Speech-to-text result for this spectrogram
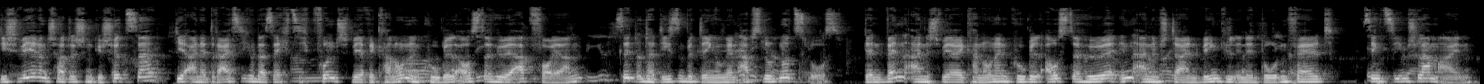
Die schweren schottischen Geschütze, die eine 30 oder 60 Pfund schwere Kanonenkugel aus der Höhe abfeuern, sind unter diesen Bedingungen absolut nutzlos. Denn wenn eine schwere Kanonenkugel aus der Höhe in einem steilen Winkel in den Boden fällt, sinkt sie im Schlamm ein.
